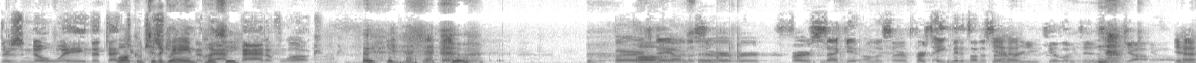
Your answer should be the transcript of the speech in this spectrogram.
There's no way that that Welcome dude to the game, into pussy. That bad of luck. First Oh, day on oh, the so- server. First second on the server. First eight minutes on the server, Yeah. and you kill him. Tiz. Good job. Yeah,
